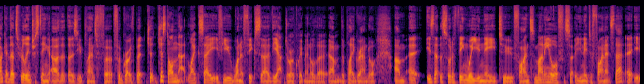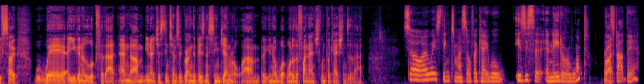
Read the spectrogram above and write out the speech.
Okay, that's really interesting uh, that those are your plans for, for growth. But ju- just on that, like say if you want to fix uh, the outdoor equipment or the um, the playground, or um, uh, is that the sort of thing where you need to find some money or so you need to finance that? Uh, if so, where are you going to look for that? And um, you know, just in terms of growing the business in general, um, you know, what what are the financial implications of that? So I always think to myself, okay, well, is this a, a need or a want? Let's right. start there.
